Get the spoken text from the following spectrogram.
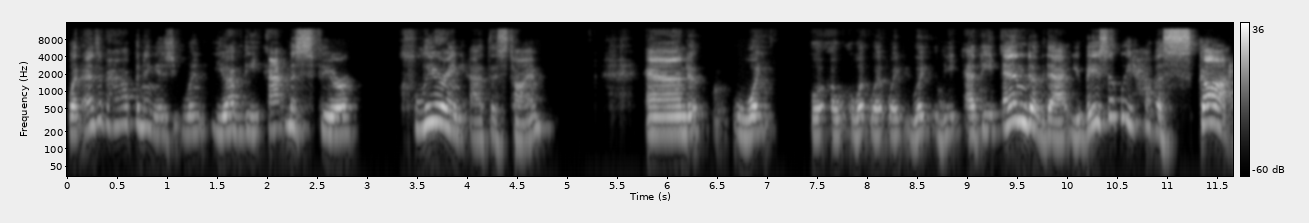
what ends up happening is when you have the atmosphere clearing at this time, and what what, what, what, what the, at the end of that, you basically have a sky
